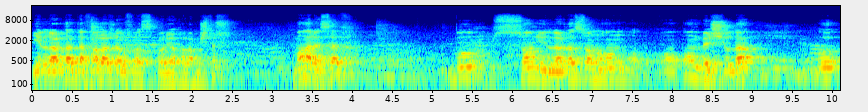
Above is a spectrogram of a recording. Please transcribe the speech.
yıllarda defalarca Urfa Spor yakalamıştır. Maalesef bu son yıllarda, son 10 15 yılda bu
